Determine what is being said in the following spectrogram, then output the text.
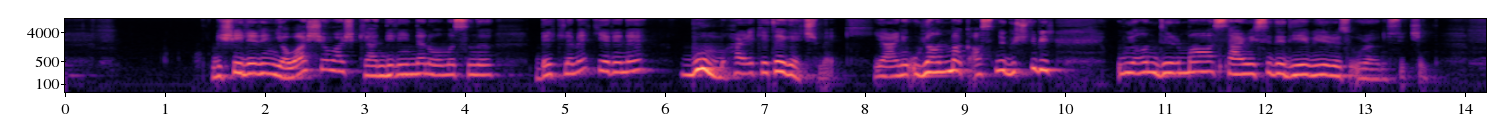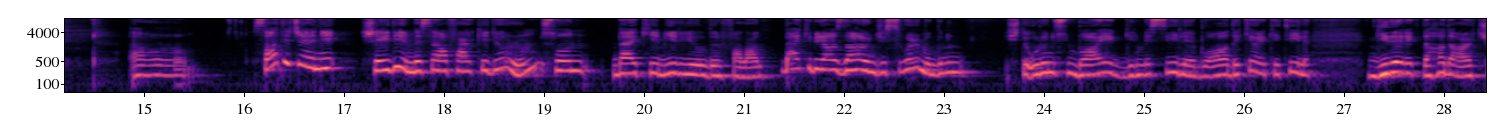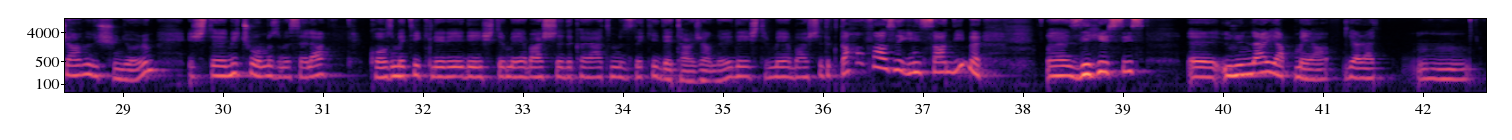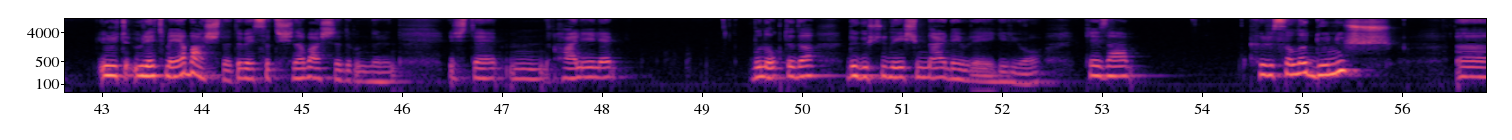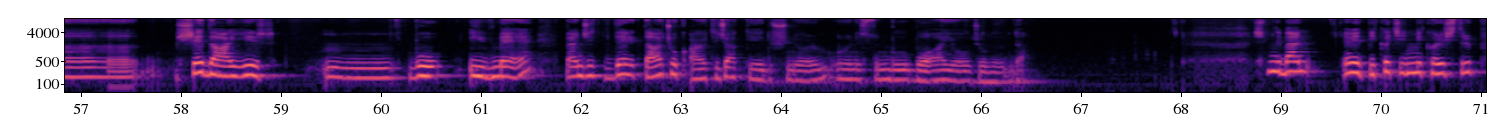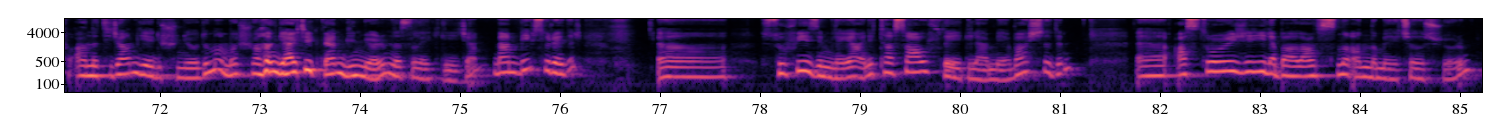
bir şeylerin yavaş yavaş kendiliğinden olmasını beklemek yerine bum harekete geçmek. Yani uyanmak aslında güçlü bir uyandırma servisi de diyebiliriz Uranüs için. Sadece hani şey değil mesela fark ediyorum son belki bir yıldır falan belki biraz daha öncesi var ama bunun işte Uranüs'ün boğaya girmesiyle boğadaki hareketiyle giderek daha da artacağını düşünüyorum. İşte birçoğumuz mesela kozmetikleri değiştirmeye başladık hayatımızdaki deterjanları değiştirmeye başladık. Daha fazla insan değil mi e, zehirsiz e, ürünler yapmaya yarat üret, üretmeye başladı ve satışına başladı bunların. işte haliyle bu noktada da güçlü değişimler devreye giriyor. Keza kırsala dönüş e, şe dair bu ivme bence giderek daha çok artacak diye düşünüyorum Uranüs'ün bu boğa yolculuğunda. Şimdi ben evet birkaç ilmi karıştırıp anlatacağım diye düşünüyordum ama şu an gerçekten bilmiyorum nasıl ekleyeceğim. Ben bir süredir e, Sufizmle yani tasavvufla ilgilenmeye başladım. E, astroloji ile bağlantısını anlamaya çalışıyorum.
